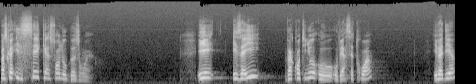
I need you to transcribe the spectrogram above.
parce qu'il sait quels sont nos besoins. Et Isaïe va continuer au, verset 3. Il va dire,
